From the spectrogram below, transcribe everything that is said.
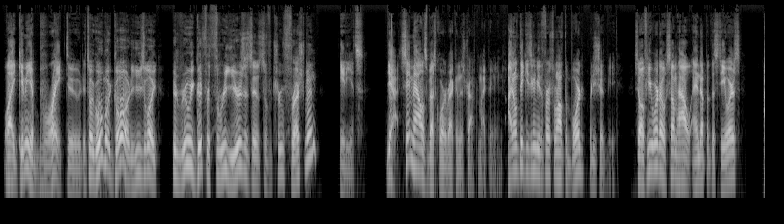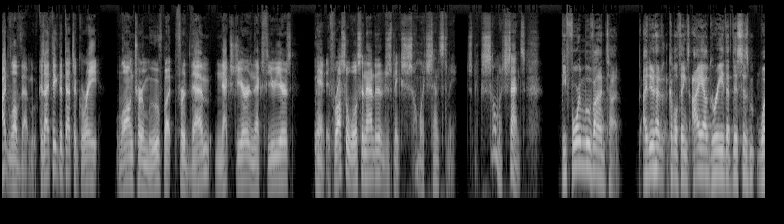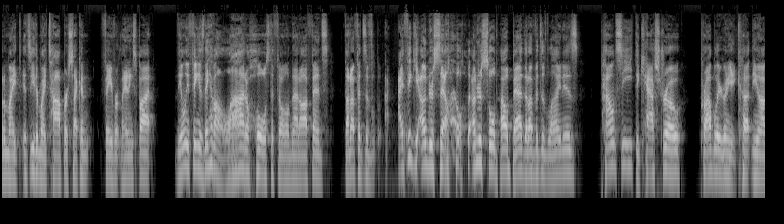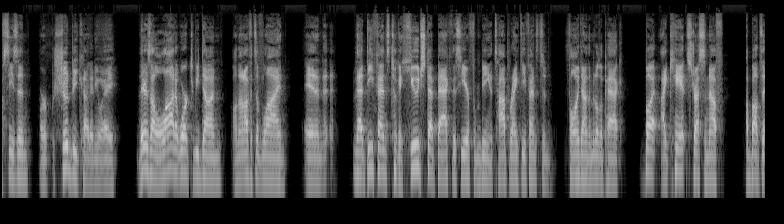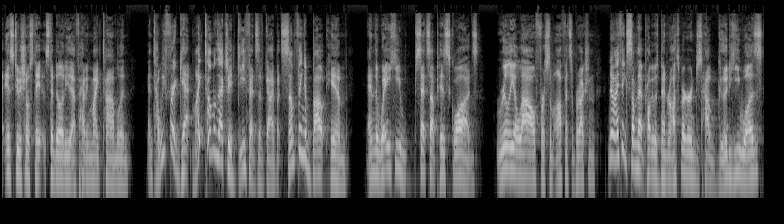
like, give me a break, dude. It's like, oh my god, he's like been really good for three years as, a true freshman. Idiots. Yeah, Sam Howell is the best quarterback in this draft, in my opinion. I don't think he's going to be the first one off the board, but he should be. So if he were to somehow end up at the Steelers, I'd love that move because I think that that's a great long term move. But for them next year and next few years, man, if Russell Wilson added it, it just makes so much sense to me. Just makes so much sense. Before we move on, Todd, I do have a couple of things. I agree that this is one of my, it's either my top or second favorite landing spot. The only thing is they have a lot of holes to fill in that offense. That offensive, I think you undersell, undersold how bad that offensive line is. Pouncey, DeCastro probably are going to get cut in the offseason or should be cut anyway. There's a lot of work to be done on that offensive line. And that defense took a huge step back this year from being a top ranked defense to falling down in the middle of the pack. But I can't stress enough about the institutional sta- stability of having Mike Tomlin. Until we forget, Mike Tomlin's actually a defensive guy, but something about him and the way he sets up his squads really allow for some offensive production. Now, I think some of that probably was Ben Roethlisberger and just how good he was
